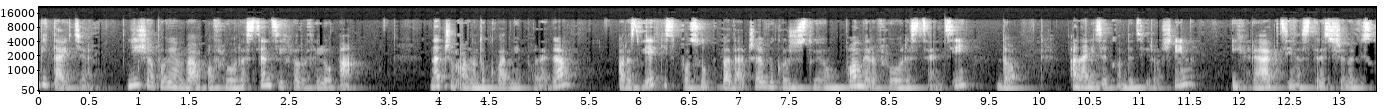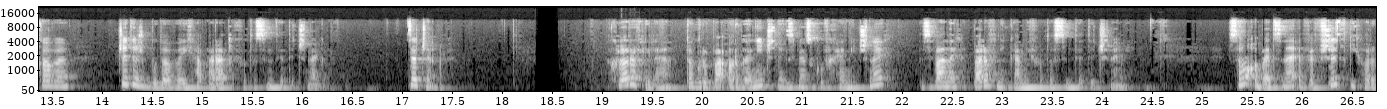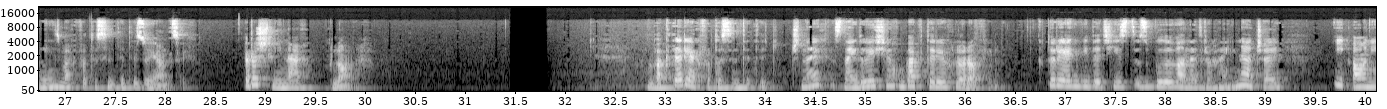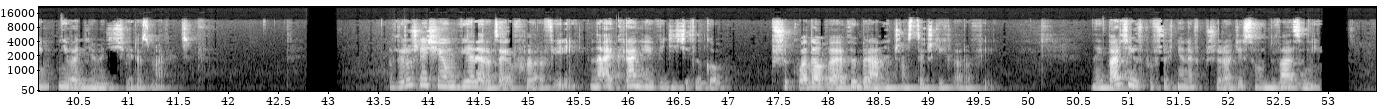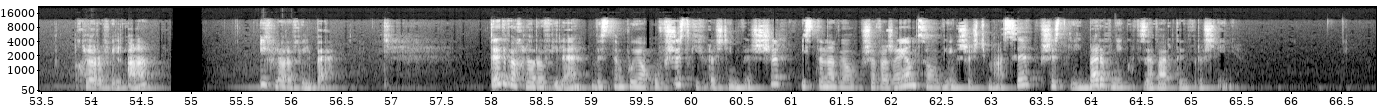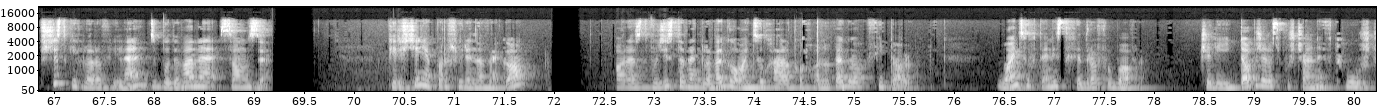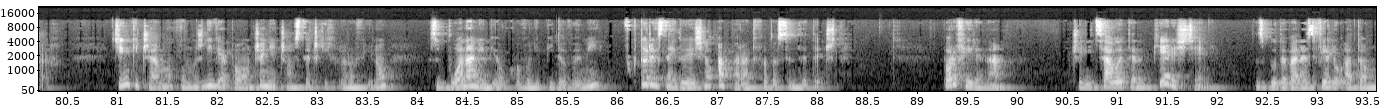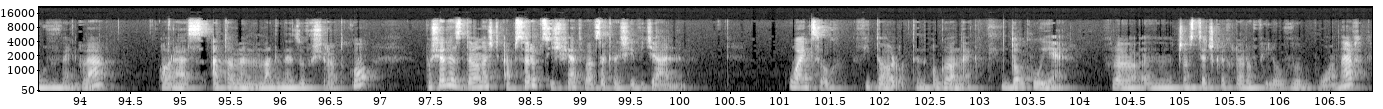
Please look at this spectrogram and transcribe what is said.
Witajcie. Dziś opowiem Wam o fluorescencji chlorofilu A. Na czym ona dokładnie polega oraz w jaki sposób badacze wykorzystują pomiar fluorescencji do analizy kondycji roślin, ich reakcji na stres środowiskowy, czy też budowy ich aparatu fotosyntetycznego. Zaczynamy. Chlorofile to grupa organicznych związków chemicznych zwanych barwnikami fotosyntetycznymi. Są obecne we wszystkich organizmach fotosyntetyzujących roślinach, glonach. W bakteriach fotosyntetycznych znajduje się bakteriochlorofil, który jak widać jest zbudowany trochę inaczej i o nim nie będziemy dzisiaj rozmawiać. Wyróżnia się wiele rodzajów chlorofili. Na ekranie widzicie tylko przykładowe, wybrane cząsteczki chlorofili. Najbardziej rozpowszechnione w przyrodzie są dwa z nich: chlorofil A i chlorofil B. Te dwa chlorofile występują u wszystkich roślin wyższych i stanowią przeważającą większość masy wszystkich barwników zawartych w roślinie. Wszystkie chlorofile zbudowane są z pierścienia porfirynowego oraz dwudziestowęglowego łańcucha alkoholowego fitolu. Łańcuch ten jest hydrofobowy, czyli dobrze rozpuszczalny w tłuszczach, dzięki czemu umożliwia połączenie cząsteczki chlorofilu z błonami białkowo-lipidowymi, w których znajduje się aparat fotosyntetyczny. Porfiryna, czyli cały ten pierścień zbudowany z wielu atomów węgla oraz atomem magnezu w środku, posiada zdolność absorpcji światła w zakresie widzialnym. Łańcuch fitolu, ten ogonek, dokuje chlo- cząsteczkę chlorofilu w błonach,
